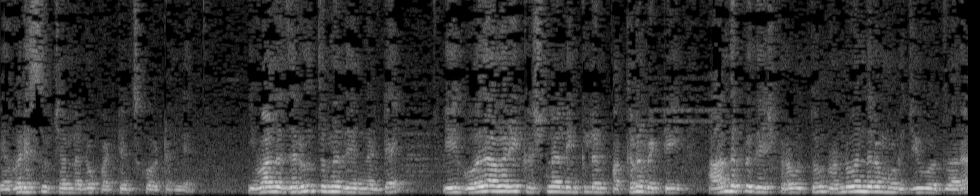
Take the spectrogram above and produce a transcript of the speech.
ఎవరి సూచనలను పట్టించుకోవటం లేదు. ఇవాళ జరుగుతున్నది ఏంటంటే ఈ గోదావరి కృష్ణా లింకులను పక్కన పెట్టి ఆంధ్రప్రదేశ్ ప్రభుత్వం రెండు వందల మూడు జీవో ద్వారా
